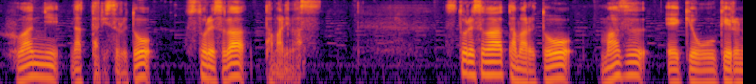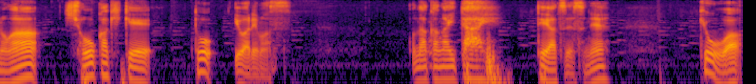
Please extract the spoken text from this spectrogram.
不安になったりするとストレスがたまります。ストレスがたまるとまず影響を受けるのが消化器系と言われます。お腹が痛いってやつですね。今日は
